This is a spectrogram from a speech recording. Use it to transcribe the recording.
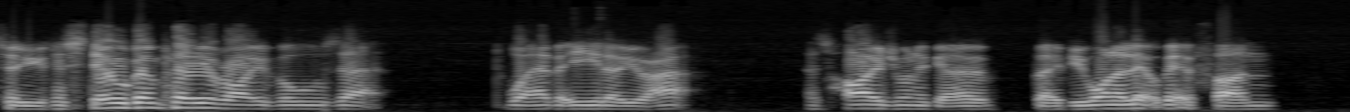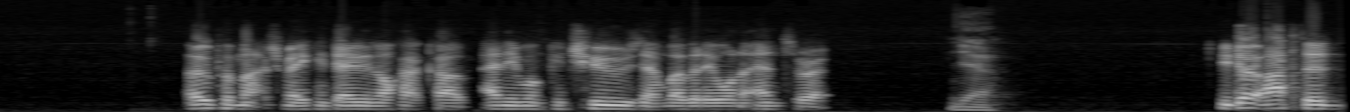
So you can still go and play your rivals at whatever elo you're at, as high as you want to go. But if you want a little bit of fun, open matchmaking, daily knockout cup, anyone can choose then whether they want to enter it. Yeah, You don't have to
